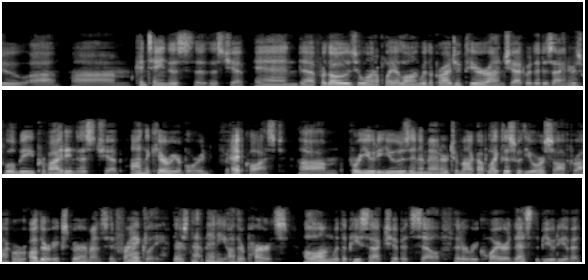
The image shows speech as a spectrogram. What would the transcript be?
to uh, um, contain this uh, this chip. And uh, for those who want to play along with the project here on Chat with the Designers, we'll be providing this chip on the carrier board at cost um, for you to use in a manner to mock up like this with your soft rock or other experiments. And frankly, there's not many other parts along with the PSOC chip itself that are required. That's the beauty of it.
